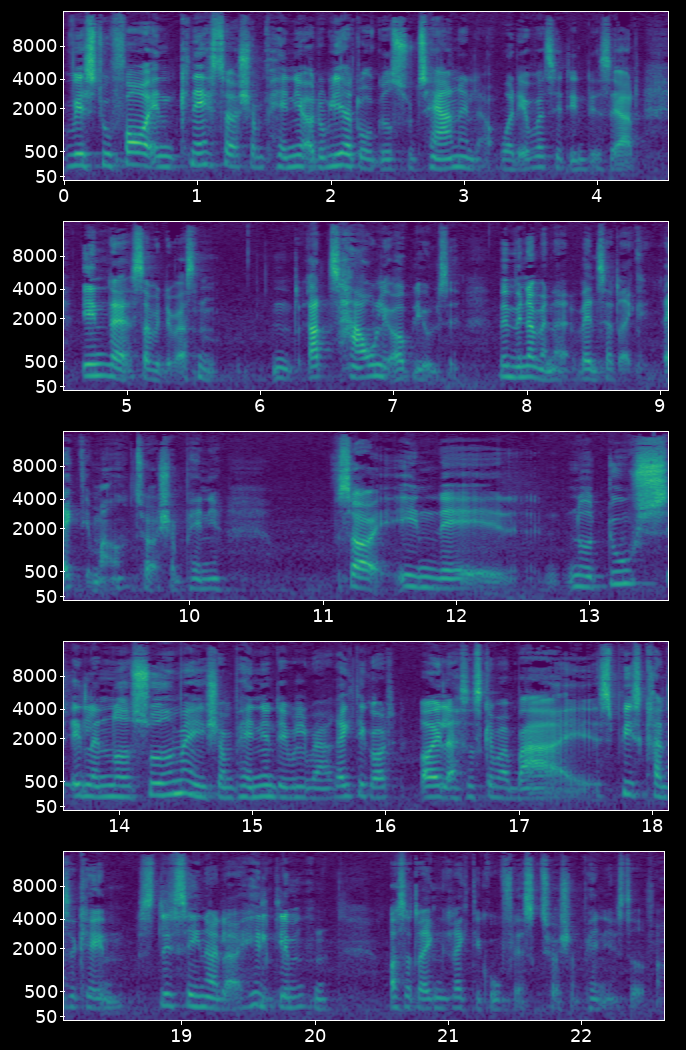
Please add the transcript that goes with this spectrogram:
Hvis du får en knæstør champagne, og du lige har drukket sauterne eller whatever til din dessert, inden da, så vil det være sådan en ret tavlig oplevelse, medmindre man er vant til at drikke rigtig meget tør champagne. Så en, øh, noget dus, et eller andet noget sødme i champagne, det vil være rigtig godt. Og ellers så skal man bare øh, spise kransekagen lidt senere, eller helt glemme den og så drikke en rigtig god flaske tør champagne i stedet for.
